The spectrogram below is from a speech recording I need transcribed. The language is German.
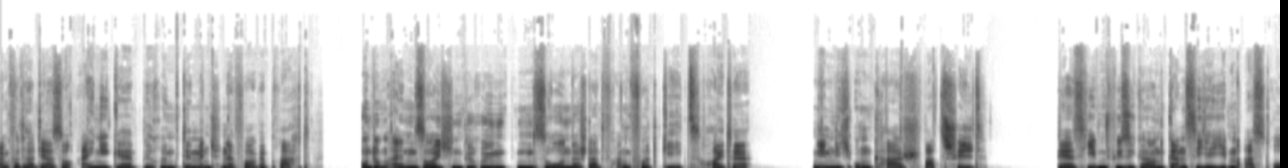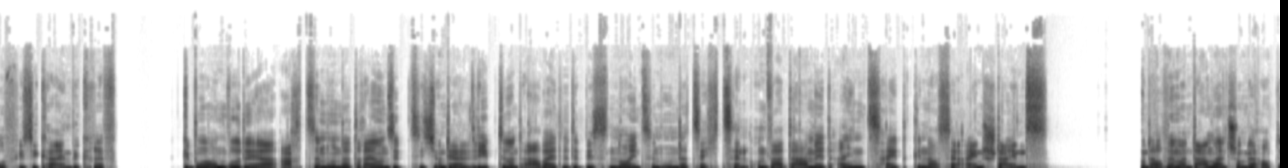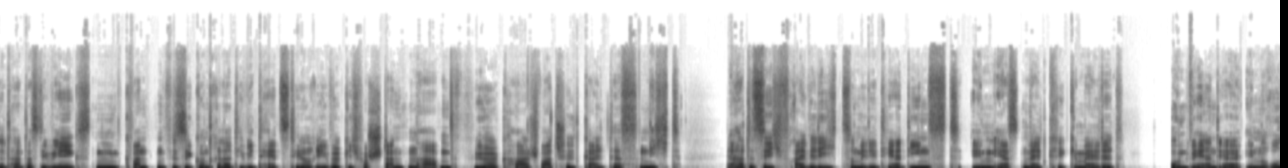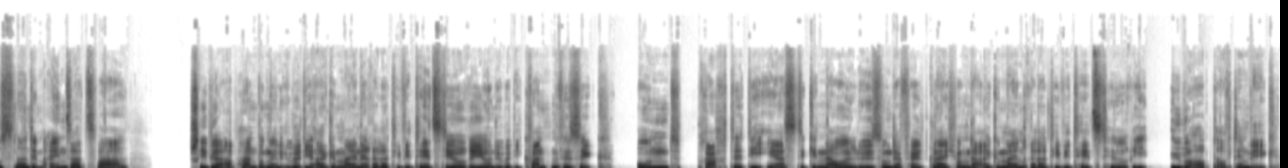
Frankfurt hat ja so einige berühmte Menschen hervorgebracht. Und um einen solchen berühmten Sohn der Stadt Frankfurt geht's heute. Nämlich um Karl Schwarzschild. Der ist jedem Physiker und ganz sicher jedem Astrophysiker ein Begriff. Geboren wurde er 1873 und er lebte und arbeitete bis 1916 und war damit ein Zeitgenosse Einsteins. Und auch wenn man damals schon behauptet hat, dass die wenigsten Quantenphysik und Relativitätstheorie wirklich verstanden haben, für Karl Schwarzschild galt das nicht. Er hatte sich freiwillig zum Militärdienst im Ersten Weltkrieg gemeldet und während er in Russland im Einsatz war, schrieb er Abhandlungen über die allgemeine Relativitätstheorie und über die Quantenphysik und brachte die erste genaue Lösung der Feldgleichung der allgemeinen Relativitätstheorie überhaupt auf den Weg.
